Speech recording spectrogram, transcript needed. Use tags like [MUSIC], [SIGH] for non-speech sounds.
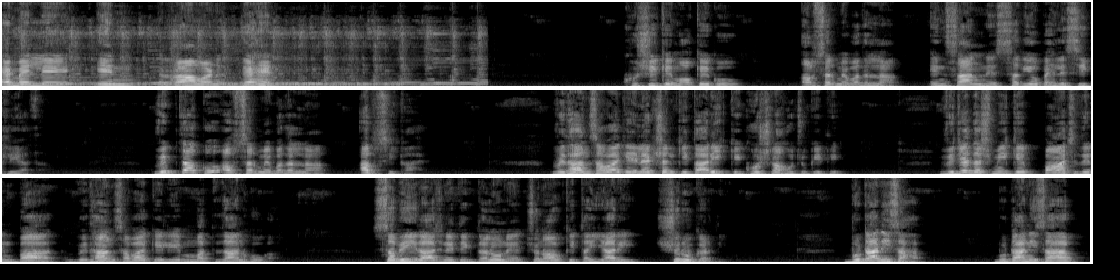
एमएलए इन रावण दहन। खुशी के मौके को अवसर में बदलना इंसान ने सदियों पहले सीख लिया था। विपदा को अवसर में बदलना अब सीखा है। विधानसभा के इलेक्शन की तारीख की घोषणा हो चुकी थी। विजयदशमी के पाँच दिन बाद विधानसभा के लिए मतदान होगा। सभी राजनीतिक दलों ने चुनाव की तैयारी शुरू कर दी। भूटानी साहब भूटानी साहब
